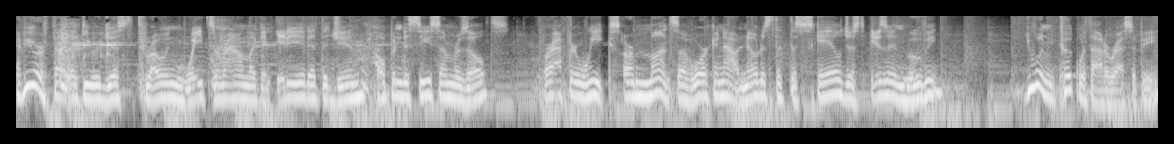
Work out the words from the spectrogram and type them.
Have you ever felt like you were just throwing weights around like an idiot at the gym, hoping to see some results? Or after weeks or months of working out, notice that the scale just isn't moving? You wouldn't cook without a recipe.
